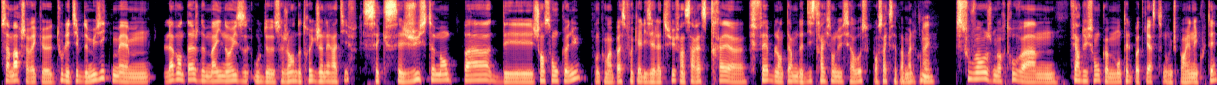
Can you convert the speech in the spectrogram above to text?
Ça marche avec euh, tous les types de musique, mais hum, l'avantage de My Noise ou de ce genre de trucs génératifs, c'est que c'est justement pas des chansons connues, donc on va pas se focaliser là-dessus. Enfin, ça reste très faible en termes de distraction du cerveau, c'est pour ça que c'est pas mal. Quoi souvent, je me retrouve à hum, faire du son comme monter le podcast, donc je peux rien écouter.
